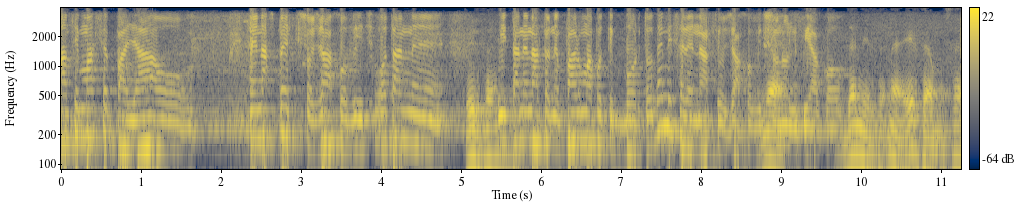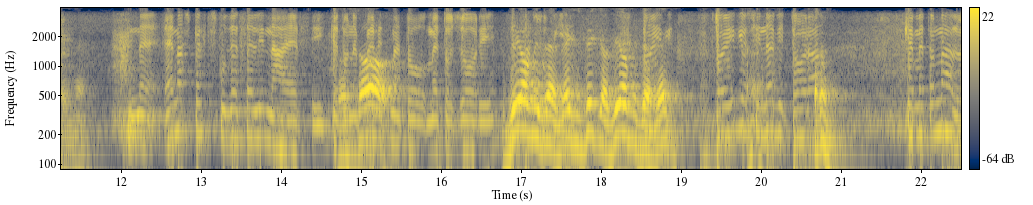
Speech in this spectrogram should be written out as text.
αν θυμάσαι παλιά, ο, ένας παίκτης, ο Ζάχοβιτς, όταν ε, Ήρθε. ήταν να τον πάρουμε από την Πόρτο, δεν ήθελε να έρθει ο Ζάχοβιτς Ναι. στον Ολυμπιακό. Δεν ήρθε. Ναι, ήρθε όμως. Ε, ναι. Ναι, ένας παίκτης που δεν θέλει να έρθει και τον Σωστό. επέρες με το, με το ζόρι. 2-0. Έχεις δίκιο. 2-0. Το ίδιο, Έχεις- το ίδιο συνέβη τώρα και με τον άλλο.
